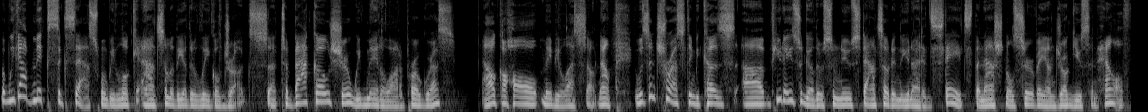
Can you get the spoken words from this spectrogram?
But we got mixed success when we look at some of the other legal drugs. Uh, tobacco, sure, we've made a lot of progress. Alcohol, maybe less so. Now, it was interesting because uh, a few days ago, there was some new stats out in the United States, the National Survey on Drug Use and Health,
